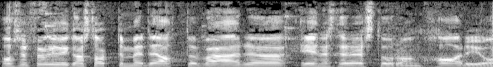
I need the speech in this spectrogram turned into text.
Og selvfølgelig vi kan starte med det at hver eh, eneste restaurant har jo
